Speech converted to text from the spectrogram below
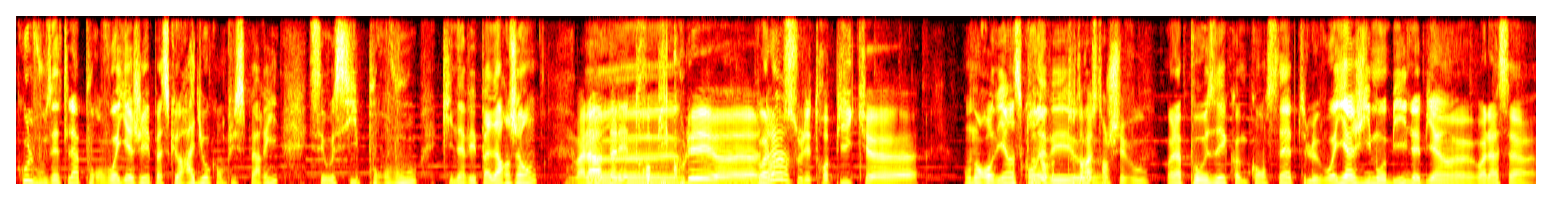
cool. Vous êtes là pour voyager parce que Radio Campus Paris, c'est aussi pour vous qui n'avez pas d'argent. Voilà, d'aller Euh, tropicouler euh, voilà. dans- sous les tropiques euh, On en revient à ce qu'on avait tout en restant chez vous. voilà, posé comme concept. Le voyage immobile, eh bien, voilà, ça.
